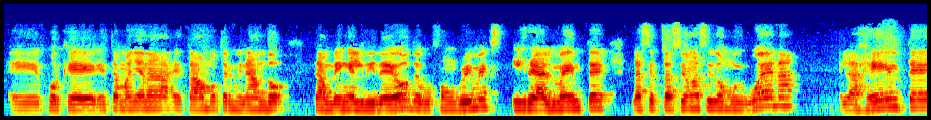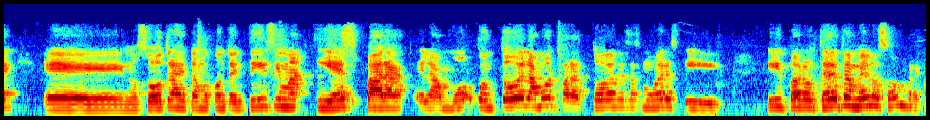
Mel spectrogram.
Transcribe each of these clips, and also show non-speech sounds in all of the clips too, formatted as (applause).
eh, porque esta mañana estábamos terminando también el video de Buffon Remix y realmente la aceptación ha sido muy buena, la gente, eh, nosotras estamos contentísimas y es para el amor, con todo el amor para todas esas mujeres y, y para ustedes también los hombres.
